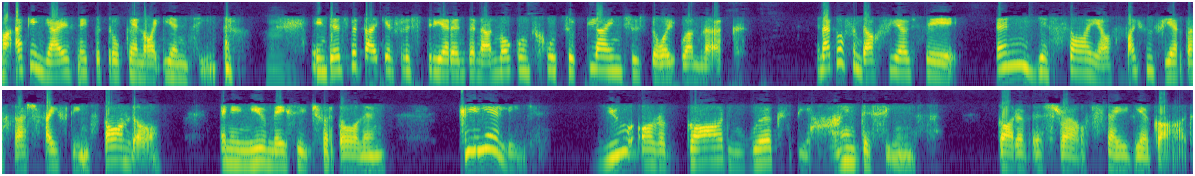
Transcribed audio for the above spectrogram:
maar ek en jy is net betrokke in daai een scene. Hmm. En dis baie keer frustrerend en dan maak ons God so klein soos daai oomblik. En ek wil vandag vir jou sê in Jesaja 45 vers 15 staan daar in die New Message vertaling clearly you are a God who works behind the scenes God of Israel savior God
